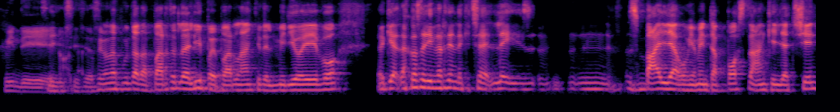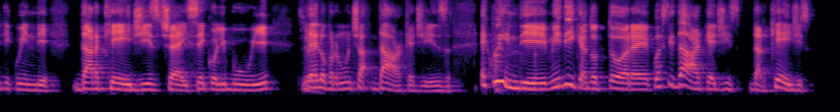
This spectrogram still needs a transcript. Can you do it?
Quindi Sì, no, sì, sì, la seconda puntata parte da lì, poi parla anche del Medioevo, perché la cosa divertente è che c'è, lei mh, sbaglia ovviamente apposta anche gli accenti, quindi Dark Ages, cioè i secoli bui, Sì. lei lo pronuncia Dark Ages. E quindi mi dica, dottore, questi Dark Ages, Dark Ages,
